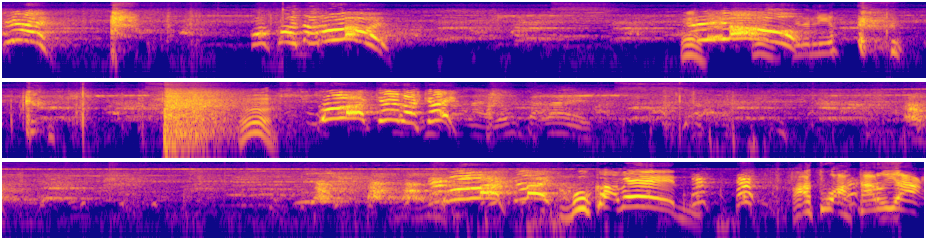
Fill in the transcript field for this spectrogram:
Kil! Pokok tak roi! Leo! Eh, kita Leo. Hmm. Tak, Kil! Buka, Ben! Ah, Atu, ah, taruh yang!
